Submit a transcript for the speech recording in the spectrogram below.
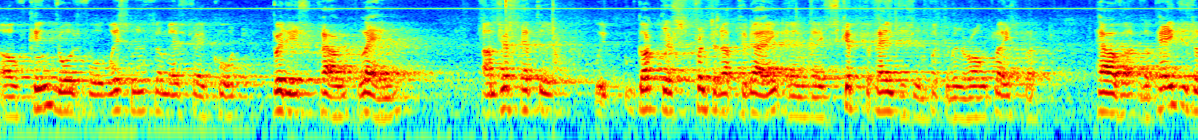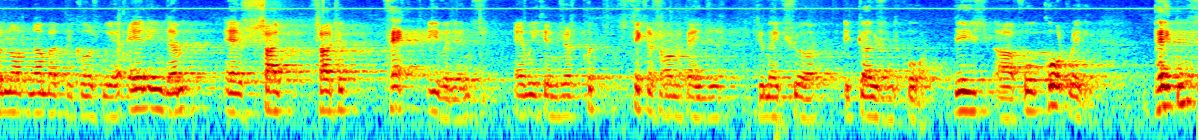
of King George IV Westminster Magistrate Court, British Crown land. I just have to, we got this printed up today and they skipped the pages and put them in the wrong place, but however, the pages are not numbered because we are adding them as cite, cited fact evidence and we can just put stickers on the pages to make sure it goes into court. These are for court ready. Patents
